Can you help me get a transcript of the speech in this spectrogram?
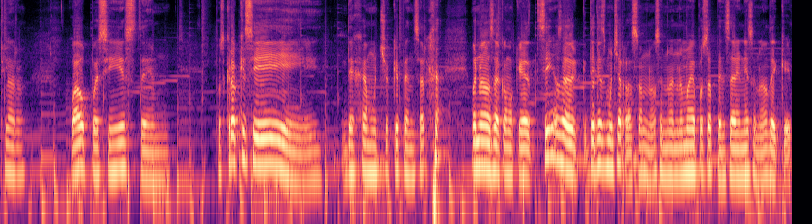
Claro. Wow, pues sí, este pues creo que sí deja mucho que pensar. bueno, o sea, como que sí, o sea, tienes mucha razón, ¿no? O sea, no, me había puesto a pensar en eso, ¿no? De que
